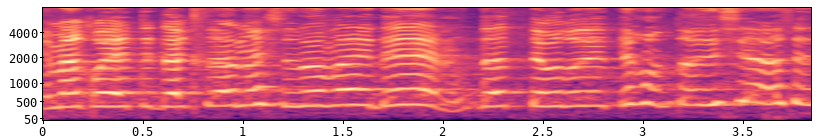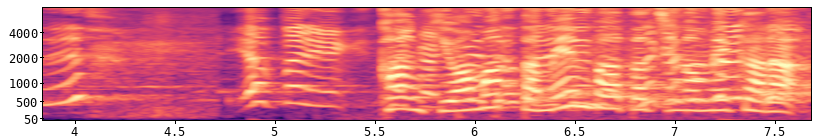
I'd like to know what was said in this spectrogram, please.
今こうやってたくさんの人の前で歌って踊れて本当に幸せです。やっぱり感極まったメンバーたちの目から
